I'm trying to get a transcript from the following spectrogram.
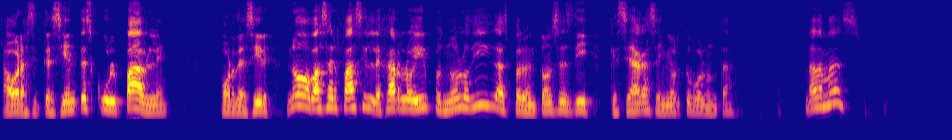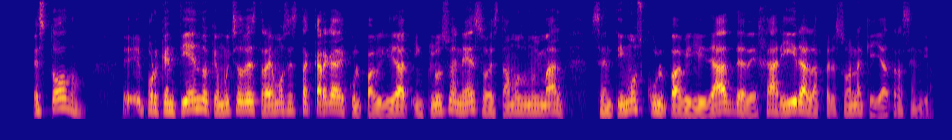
Ahora, si te sientes culpable, por decir, no, va a ser fácil dejarlo ir, pues no lo digas, pero entonces di que se haga Señor tu voluntad. Nada más. Es todo. Eh, porque entiendo que muchas veces traemos esta carga de culpabilidad. Incluso en eso estamos muy mal. Sentimos culpabilidad de dejar ir a la persona que ya trascendió.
